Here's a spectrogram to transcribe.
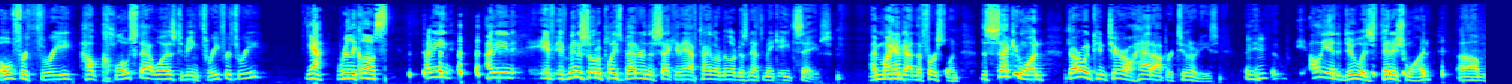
0 for 3? How close that was to being 3 for 3? Yeah, really close. I mean, I mean, if if Minnesota plays better in the second half, Tyler Miller doesn't have to make eight saves. I might Yeah. have gotten the first one. The second one, Darwin Quintero had opportunities. All he had to do was finish one, um,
